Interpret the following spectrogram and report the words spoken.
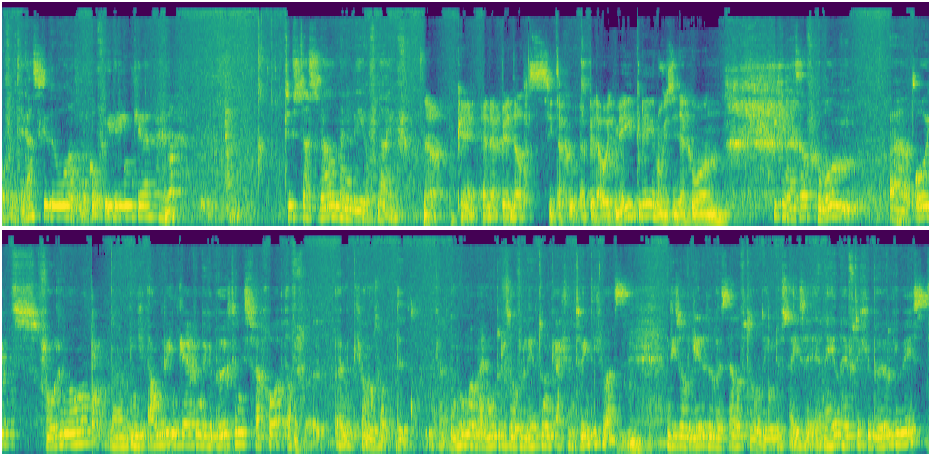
of een terrasje doen of een koffie drinken. Dus dat is wel mijn way of life. Ja, oké. En heb je, dat, zit dat, heb je dat ooit meegekregen of is dat gewoon... Ik heb mezelf gewoon eh, ooit voorgenomen, na een andere ingrijpende gebeurtenis, van goh, of eh, ik ga, zo, de, ik ga het benoemen, mijn moeder is overleden toen ik 28 was. En die is overleden door een zelfdoding, dus dat is een heel heftig gebeuren geweest.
